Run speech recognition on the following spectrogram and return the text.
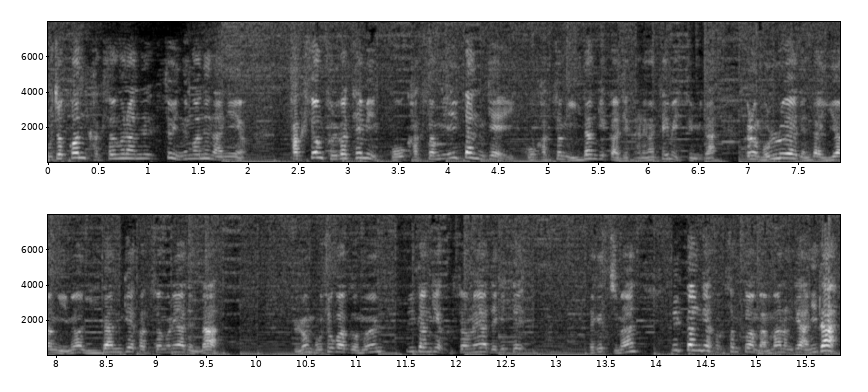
무조건 각성을 할 수 있는 것은 아니에요. 각성 불가 템이 있고 각성 1단계 있고 각성 2단계까지 가능한 템이 있습니다. 그럼 뭘로 해야 된다? 이왕이면 2단계 각성을 해야 된다. 물론 무소과금은 1단계 각성을 해야 되기 때, 되겠지만 1단계 각성 또한 만만한 게 아니다.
